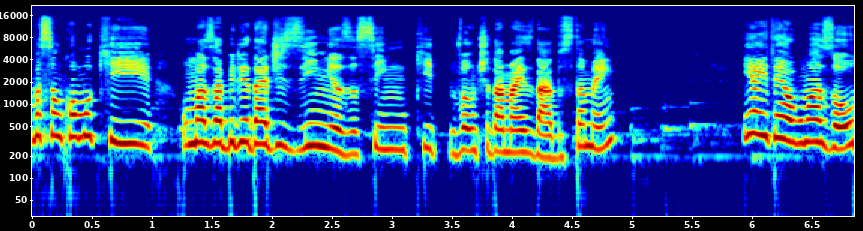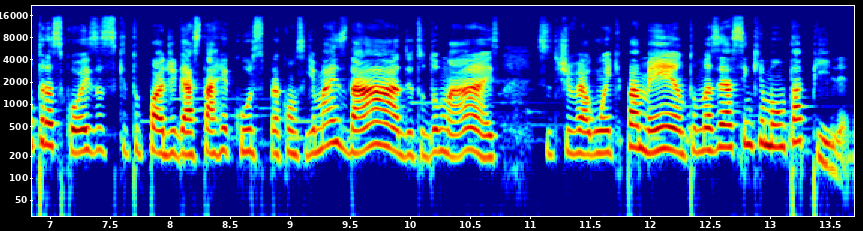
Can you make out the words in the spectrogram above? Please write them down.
mas são como que umas habilidadezinhas, assim, que vão te dar mais dados também. E aí tem algumas outras coisas que tu pode gastar recursos para conseguir mais dados e tudo mais, se tu tiver algum equipamento, mas é assim que monta a pilha.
